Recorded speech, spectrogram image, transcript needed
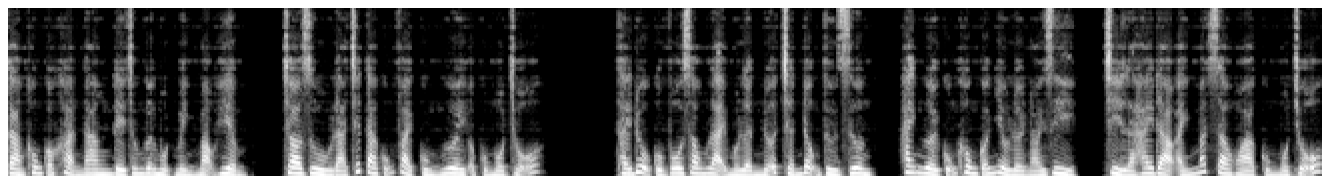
càng không có khả năng để cho ngươi một mình mạo hiểm, cho dù là chết ta cũng phải cùng ngươi ở cùng một chỗ. Thái độ của vô song lại một lần nữa chấn động từ dương, hai người cũng không có nhiều lời nói gì, chỉ là hai đạo ánh mắt giao hòa cùng một chỗ,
